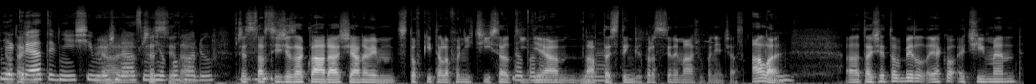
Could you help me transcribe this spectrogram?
Je jo, kreativnější takže, možná jo, jo, z mého pohledu. Tak. Představ si, že zakládáš, já nevím, stovky telefonních čísel no týdně no a na ne. testing prostě nemáš úplně čas. Ale, hmm. a, takže to byl jako achievement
